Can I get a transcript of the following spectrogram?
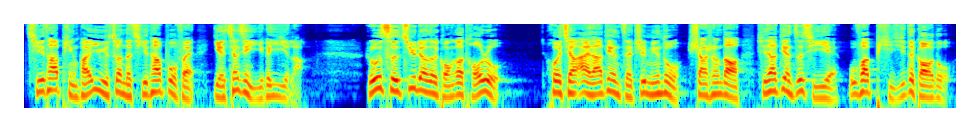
其他品牌预算的其他部分也将近一个亿了。如此巨量的广告投入，会将爱达电子知名度上升到其他电子企业无法匹及的高度。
